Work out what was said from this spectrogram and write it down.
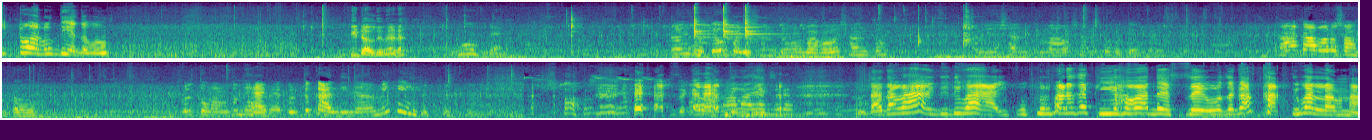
একটু হলুদ দিয়ে দেবো। কি ডাল দেবে এটা? মুগ ডাল। আমি হতেও পারি শান্ত আমার বাবাও শান্ত আমিও শান্ত মাও শান্ত হতেও পারি। কাকা বলো শান্ত। বলে তোমার মতো ভ্যা ভ্যা করে তো কাঁদি না আমি। দাদা ভাই দিদি ভাই পুকুর পাড়ে যে কি হাওয়া দেখছে ও জায়গা থাকতে পারলাম না।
